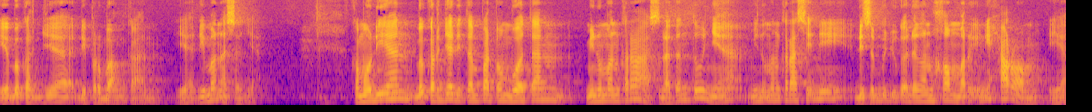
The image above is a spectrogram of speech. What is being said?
ya bekerja di perbankan, ya, di mana saja Kemudian bekerja di tempat pembuatan minuman keras. Nah tentunya minuman keras ini disebut juga dengan khamar ini haram, ya.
